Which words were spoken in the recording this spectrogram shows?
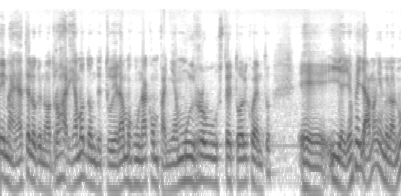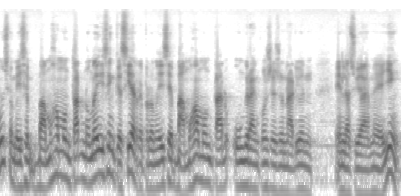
imagínate lo que nosotros haríamos donde tuviéramos una compañía muy robusta y todo el cuento. Eh, y ellos me llaman y me lo anuncian, me dicen, vamos a montar, no me dicen que cierre, pero me dicen, vamos a montar un gran concesionario en, en la ciudad de Medellín.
